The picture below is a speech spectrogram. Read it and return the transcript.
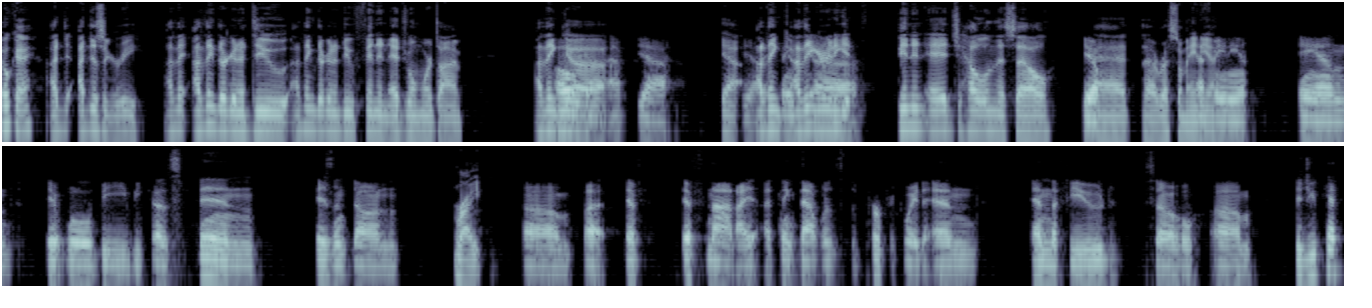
Okay, I, d- I disagree. I think I think they're gonna do. I think they're gonna do Finn and Edge one more time. I think. Oh, uh, yeah, yeah, yeah, I think I think, you're gonna uh, get Finn and Edge Hell in the Cell Yep. at uh, at WrestleMania. Mania, and it will be because Finn isn't done. Right. Um, but if if not, I, I think that was the perfect way to end end the feud. So, um, did you catch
